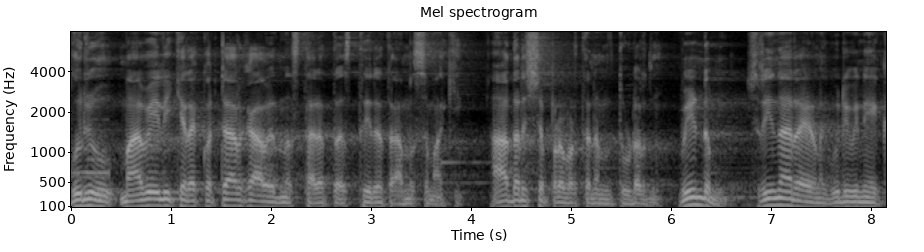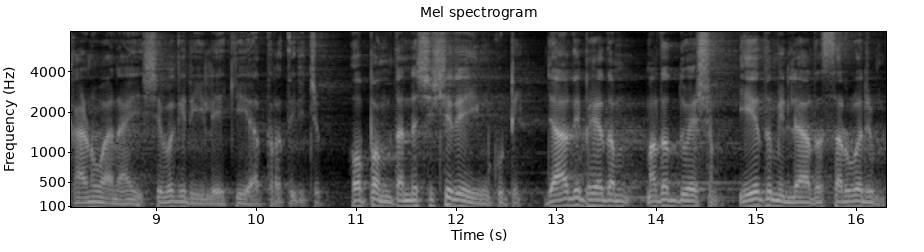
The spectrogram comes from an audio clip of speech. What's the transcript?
ഗുരു മാവേലിക്കര കൊറ്റാർക്കാവ് എന്ന സ്ഥലത്ത് സ്ഥിര താമസമാക്കി ആദർശ പ്രവർത്തനം തുടർന്നു. വീണ്ടും ശ്രീനാരായണ ഗുരുവിനെ കാണുവാനായി ശിവഗിരിയിലേക്ക് യാത്ര തിരിച്ചു. ഒപ്പം തന്റെ ശിഷ്യരെയും കൂട്ടി. ജാതിഭേദം മതദ്വേഷം ഏതുമില്ലാതെ സർവരും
